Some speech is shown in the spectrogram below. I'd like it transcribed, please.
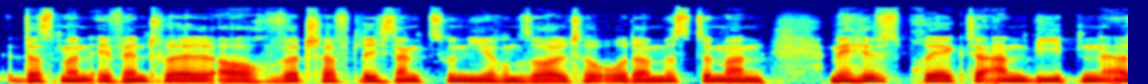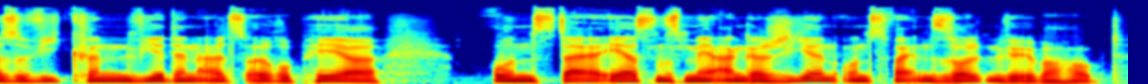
dass man eventuell auch wirtschaftlich sanktionieren sollte oder müsste man mehr Hilfsprojekte anbieten? Also wie können wir denn als Europäer uns da erstens mehr engagieren und zweitens sollten wir überhaupt?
